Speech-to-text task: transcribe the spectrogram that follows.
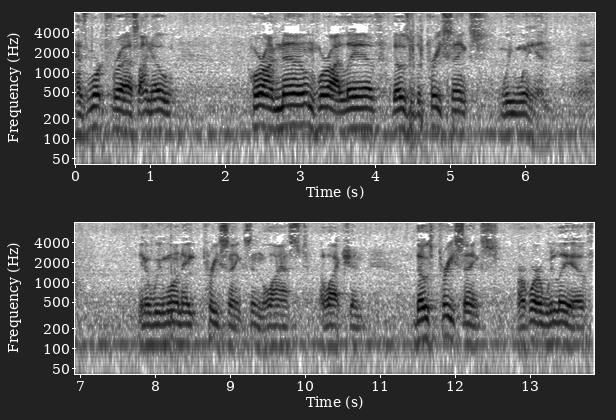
has worked for us. I know where I'm known, where I live. Those are the precincts we win. Uh, you know, we won eight precincts in the last election. Those precincts are where we live,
